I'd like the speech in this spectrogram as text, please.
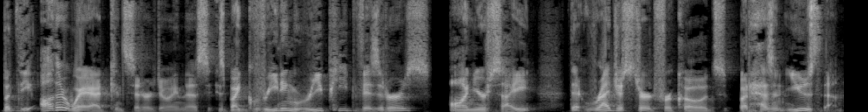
But the other way I'd consider doing this is by greeting repeat visitors on your site that registered for codes but hasn't used them.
